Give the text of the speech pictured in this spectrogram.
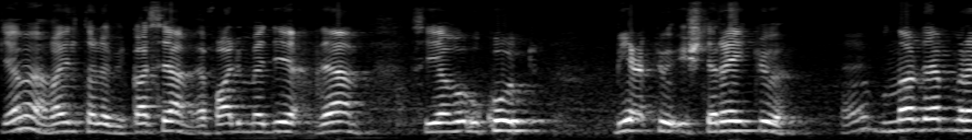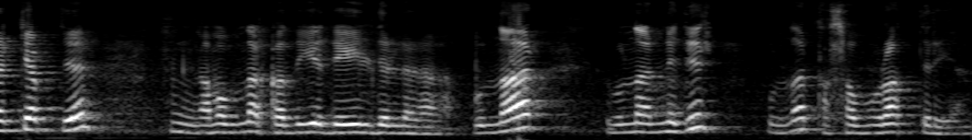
Değil mi? Gayri talebi. Kasem, efali medih, zem, siyagı ukut, bi'tu, iştereytü. Bunlar da hep mürekkeptir. Hı, Ama bunlar kadıya değildirler. Ha. Bunlar bunlar nedir? Bunlar tasavvurattır yani.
